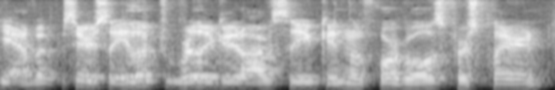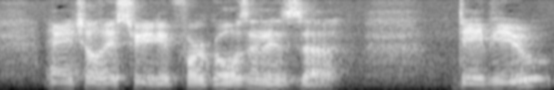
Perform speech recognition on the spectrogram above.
Yeah, but seriously, he looked really good. Obviously, getting the four goals, first player in NHL history to get four goals in his uh, debut.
